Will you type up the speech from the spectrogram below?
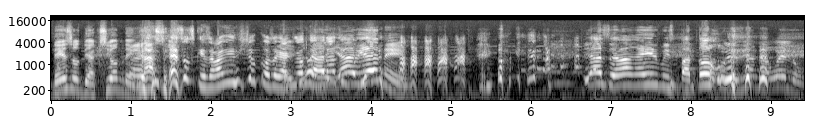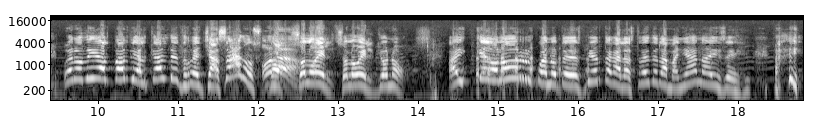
De esos de acción de gracia. Esos que se van en chocos de acción de gracias. ya viene. ya se van a ir mis patojos, decía mi abuelo. Buenos días, par de alcaldes rechazados. Hola. No, solo él, solo él, yo no. Ay, qué dolor cuando te despiertan a las 3 de la mañana, dice. Ay,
